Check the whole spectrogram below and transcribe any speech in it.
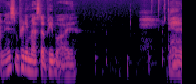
I mean, there's some pretty messed up people out here. Yeah,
